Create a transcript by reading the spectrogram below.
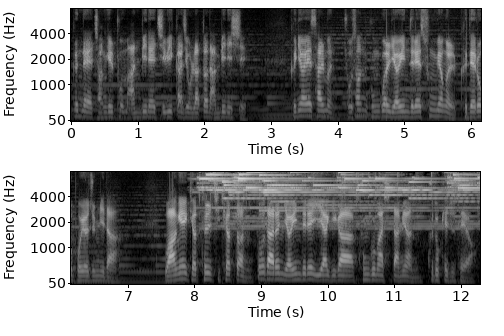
끝내 전길품 안빈의 지위까지 올랐던 안빈이 씨. 그녀의 삶은 조선 궁궐 여인들의 숙명을 그대로 보여줍니다. 왕의 곁을 지켰던 또 다른 여인들의 이야기가 궁금하시다면 구독해주세요.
